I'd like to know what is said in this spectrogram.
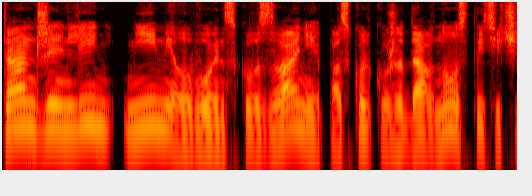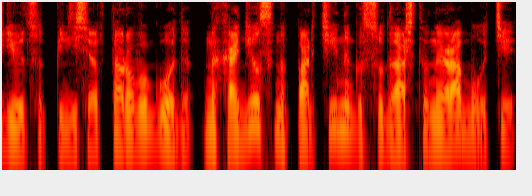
Тан Джин Линь не имел воинского звания, поскольку уже давно, с 1952 года, находился на партийно-государственной работе.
